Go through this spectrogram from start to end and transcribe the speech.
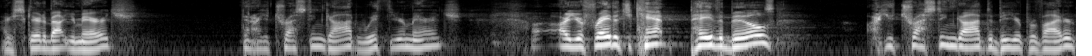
Are you scared about your marriage? Then are you trusting God with your marriage? Are you afraid that you can't pay the bills? Are you trusting God to be your provider?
